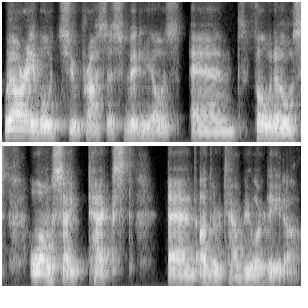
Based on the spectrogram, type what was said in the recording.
we are able to process videos and photos alongside text and other tabular data.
